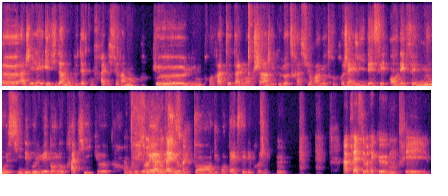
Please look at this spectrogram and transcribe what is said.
euh, à gérer. Évidemment, peut-être qu'on fera différemment, que l'une prendra totalement en charge et que l'autre sera sur un autre projet. L'idée, c'est en effet, nous aussi, d'évoluer dans nos pratiques au fur et à mesure du temps, du contexte et des projets. Mm. Après, c'est vrai que très,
